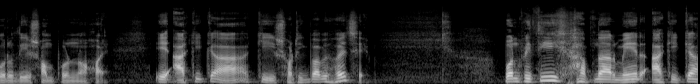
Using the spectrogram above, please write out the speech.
গরু দিয়ে সম্পূর্ণ হয়। এই আকিকা কি সঠিকভাবে হয়েছে? বোন প্রীতি, আপনার মেয়ের আকিকা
